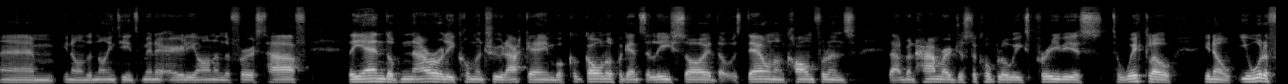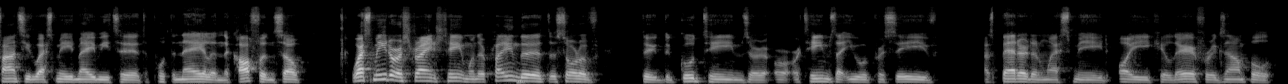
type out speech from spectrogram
um, you know, in the 19th minute early on in the first half. They end up narrowly coming through that game, but going up against a Laois side that was down on confidence, that had been hammered just a couple of weeks previous to Wicklow, you know, you would have fancied Westmeath maybe to, to put the nail in the coffin. So Westmeath are a strange team when they're playing the the sort of the, the good teams or, or, or teams that you would perceive as better than Westmeath, i.e. Kildare, for example,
